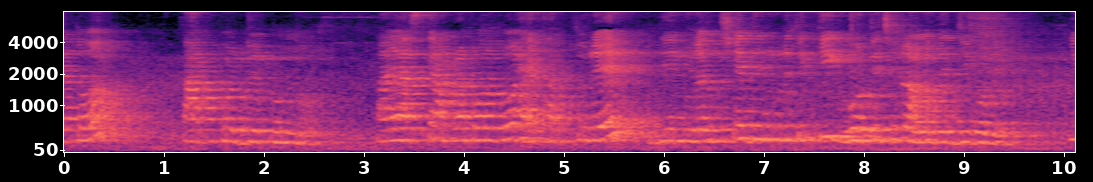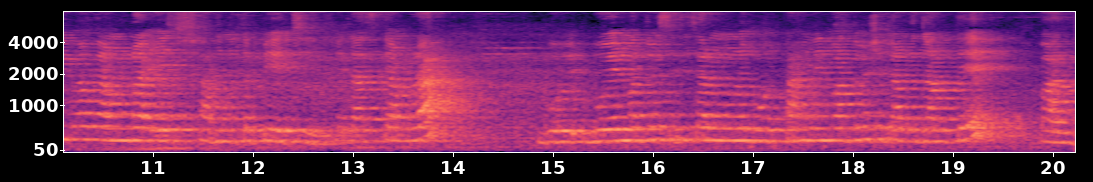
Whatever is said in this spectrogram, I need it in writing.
এত তাৎপর্যপূর্ণ। তাই আজকে আমরা পড়ব একাত্তরের দিনগুলো সে দিনগুলিতে কি ঘটেছিল আমাদের জীবনে? কীভাবে আমরা এই স্বাধীনতা পেয়েছি? এটা আজকে আমরা বই, বইয়ের মাধ্যমে, স্মৃতিচারণমূলক কাহিনীর মাধ্যমে সেটা আমরা জানতে পারব।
